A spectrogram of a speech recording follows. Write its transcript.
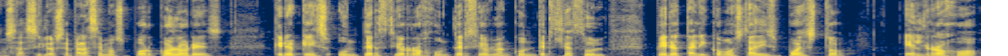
o sea, si los separásemos por colores, creo que es un tercio rojo, un tercio blanco, un tercio azul, pero tal y como está dispuesto, el rojo,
